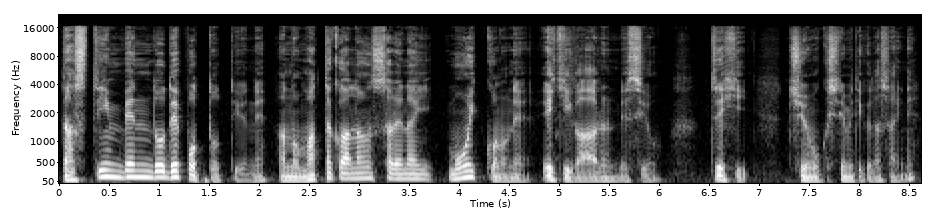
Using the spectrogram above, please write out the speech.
ダスティンベンドデポットっていうね、あの、全くアナウンスされないもう一個のね、駅があるんですよ。ぜひ、注目してみてくださいね。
